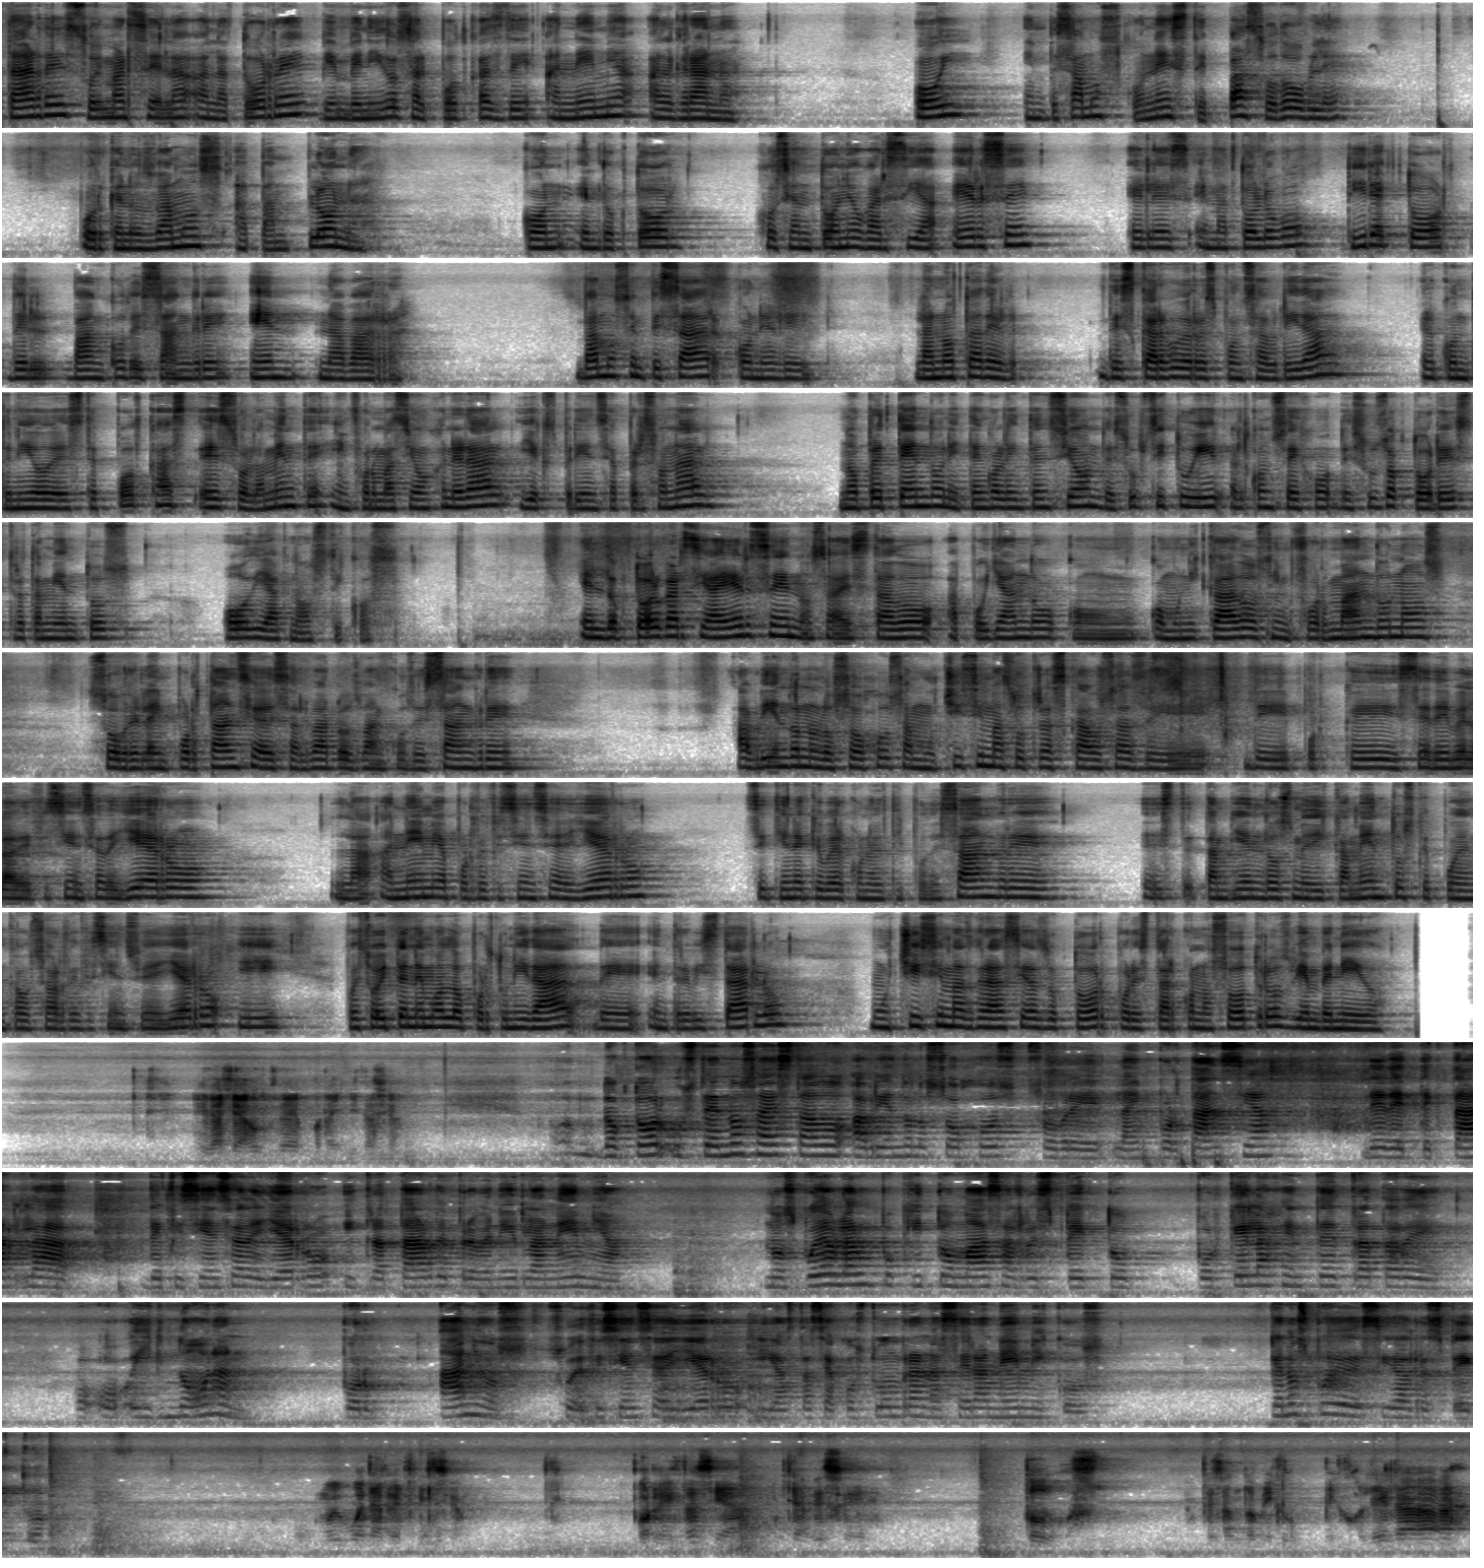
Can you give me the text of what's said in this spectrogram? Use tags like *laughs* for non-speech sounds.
Buenas tardes, soy Marcela Alatorre. Bienvenidos al podcast de Anemia al grano. Hoy empezamos con este paso doble porque nos vamos a Pamplona con el doctor José Antonio García Erce. Él es hematólogo, director del Banco de Sangre en Navarra. Vamos a empezar con el, la nota del descargo de responsabilidad el contenido de este podcast es solamente información general y experiencia personal. No pretendo ni tengo la intención de sustituir el consejo de sus doctores, tratamientos o diagnósticos. El doctor García Erce nos ha estado apoyando con comunicados, informándonos sobre la importancia de salvar los bancos de sangre, abriéndonos los ojos a muchísimas otras causas de, por qué se debe la deficiencia de hierro, la anemia por deficiencia de hierro, si tiene que ver con el tipo de sangre, este, también los medicamentos que pueden causar deficiencia de hierro y pues hoy tenemos la oportunidad de entrevistarlo. Muchísimas gracias doctor por estar con nosotros. Bienvenido. Doctor, usted nos ha estado abriendo los ojos sobre la importancia de detectar la deficiencia de hierro y tratar de prevenir la anemia. ¿Nos puede hablar un poquito más al respecto? ¿Por qué la gente trata de o, ignoran por años su deficiencia de hierro y hasta se acostumbran a ser anémicos? ¿Qué nos puede decir al respecto? Muy buena reflexión desgracia, muchas veces todos, empezando mis, colegas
